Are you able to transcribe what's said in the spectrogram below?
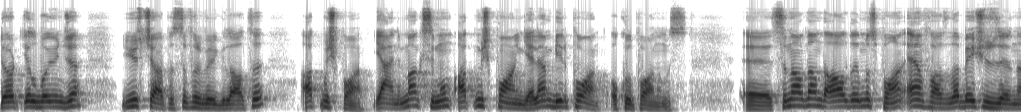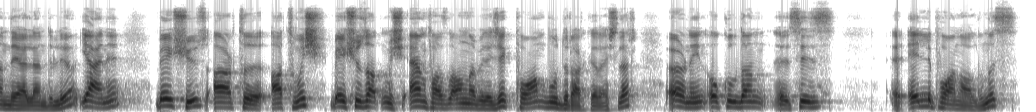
4 yıl boyunca. 100 çarpı 0,6 60 puan. Yani maksimum 60 puan gelen bir puan okul puanımız. Ee, sınavdan da aldığımız puan en fazla 500 üzerinden değerlendiriliyor. Yani 500 artı 60, 560 en fazla alınabilecek puan budur arkadaşlar. Örneğin okuldan e, siz e, 50 puan aldınız.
